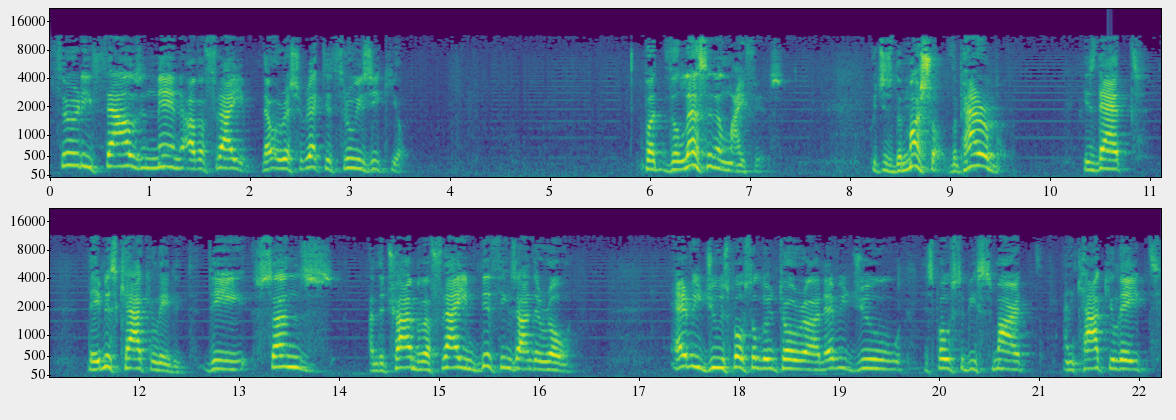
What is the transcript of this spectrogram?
30,000 men of Ephraim that were resurrected through Ezekiel. But the lesson in life is, which is the mushal, the parable, is that they miscalculated. The sons and the tribe of Ephraim did things on their own. Every Jew is supposed to learn Torah, and every Jew is supposed to be smart and calculate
